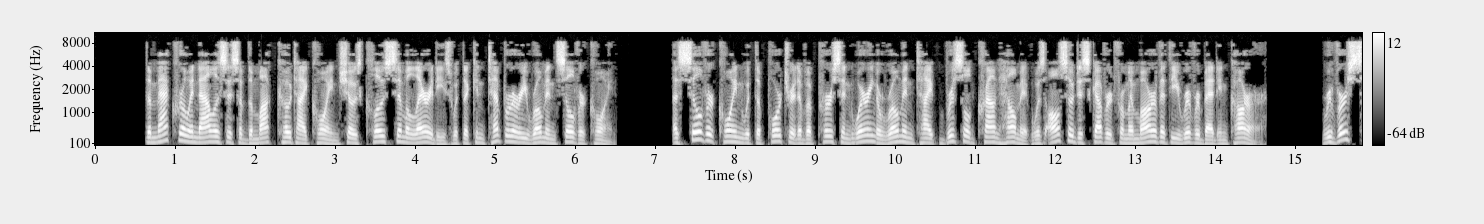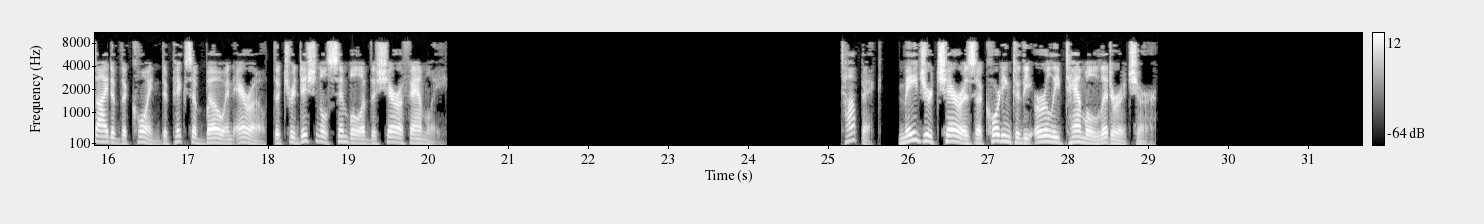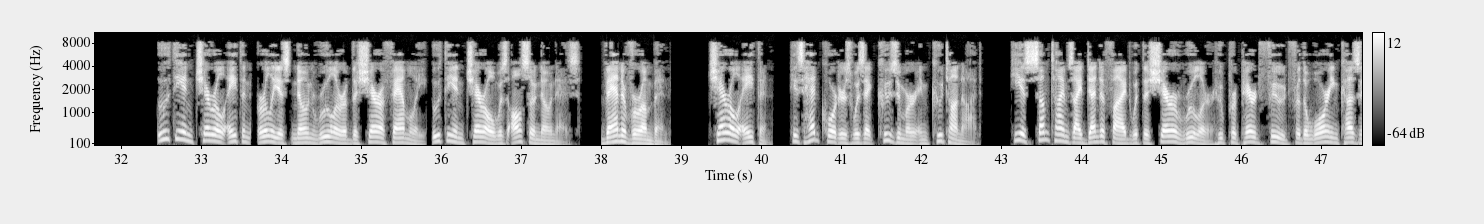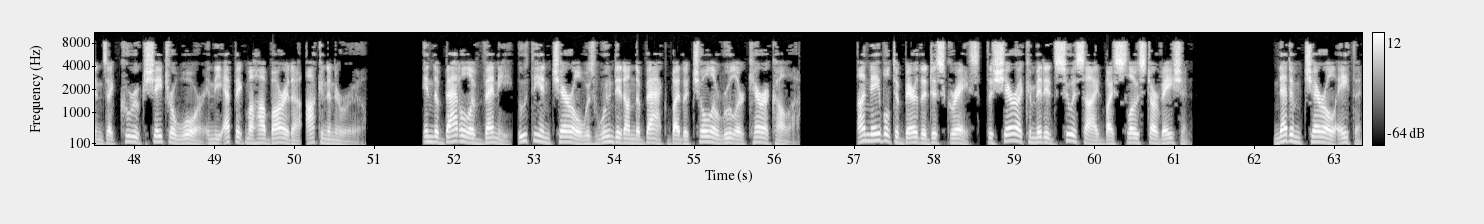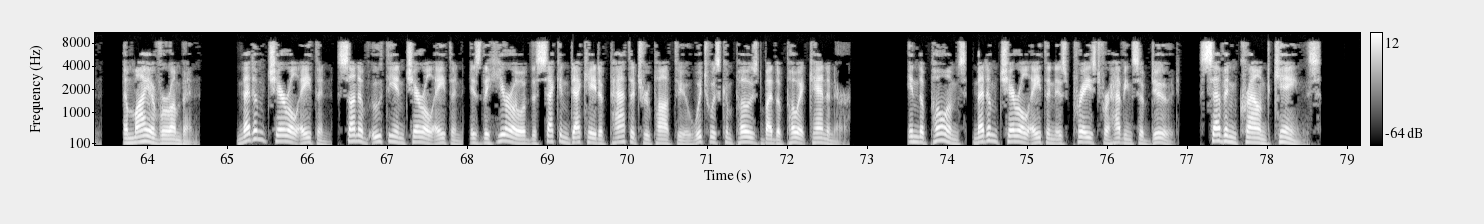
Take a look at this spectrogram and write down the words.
The macro-analysis of the Mak Kotai coin shows close similarities with the contemporary Roman silver coin. A silver coin with the portrait of a person wearing a Roman-type bristled crown helmet was also discovered from Amaravathi riverbed in Karur. Reverse side of the coin depicts a bow and arrow, the traditional symbol of the Chera family. Major Cheras according to the early Tamil literature Uthian Cheral Athan, earliest known ruler of the Chera family, Uthian Cheral was also known as Vanavarumban Cheral Athan. His headquarters was at Kuzumar in Kuttanad. He is sometimes identified with the Chera ruler who prepared food for the warring cousins at Kurukshetra war in the epic Mahabharata In the Battle of Venni, Uthian Cheral was wounded on the back by the Chola ruler Karikala. Unable to bear the disgrace, the Chera committed suicide by slow starvation. Nedum Cheral Athan Amayavarumban. Nedum Cheral Athan, son of Uthian Cheral Athan, is the hero of the second decade of Pathatrupathu which was composed by the poet Kannanar. In the poems, Nedum Cheral Athan is praised for having subdued seven crowned kings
